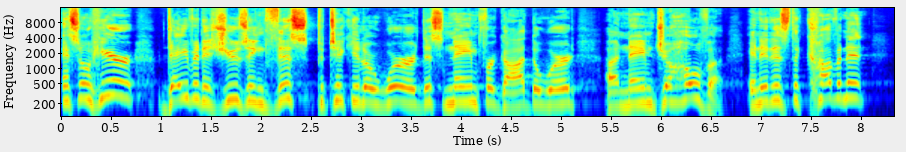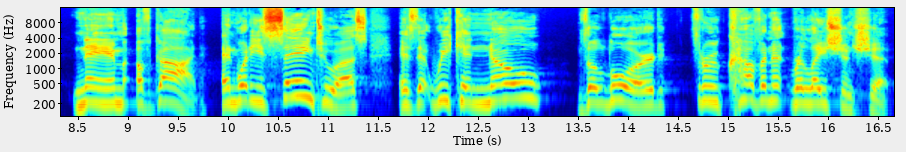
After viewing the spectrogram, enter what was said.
And so here, David is using this particular word, this name for God, the word uh, named Jehovah. And it is the covenant name of God. And what he's saying to us is that we can know the Lord through covenant relationship.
